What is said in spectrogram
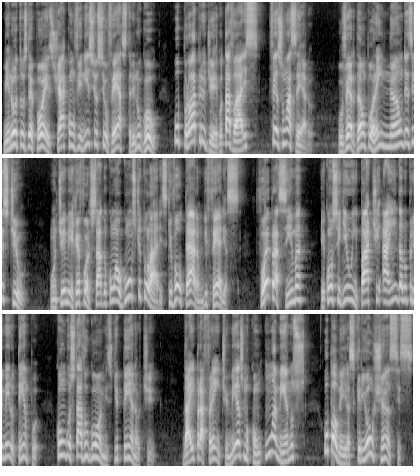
Minutos depois, já com Vinícius Silvestre no gol, o próprio Diego Tavares fez 1 a 0. O Verdão, porém, não desistiu. Um time reforçado com alguns titulares que voltaram de férias foi para cima e conseguiu o empate ainda no primeiro tempo com Gustavo Gomes de pênalti. Daí para frente, mesmo com um a menos, o Palmeiras criou chances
